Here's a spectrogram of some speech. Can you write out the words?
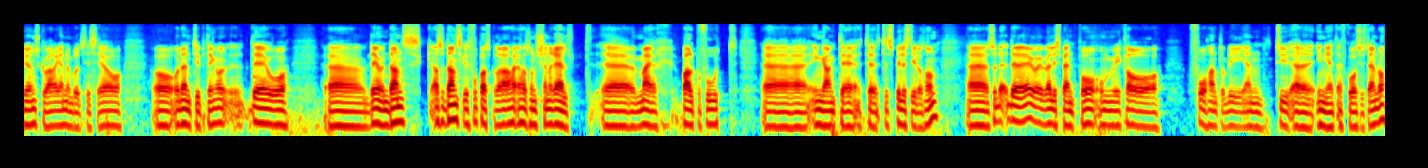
de, ønsker å være gjennombruddshissige og, og, og, den type ting. Og det er jo Uh, det er jo en dansk altså Danske fotballspillere har, har sånn generelt uh, mer ball på fot, uh, inngang til, til, til, spillestil og sånn. så det, det, er jo jeg veldig spent på, om vi klarer å få han til å bli en ty, inn i et FK-system. da.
